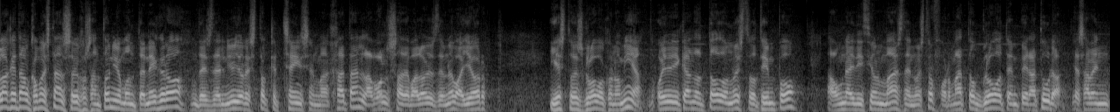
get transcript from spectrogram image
Hola, ¿qué tal? ¿Cómo están? Soy José Antonio Montenegro desde el New York Stock Exchange en Manhattan, la Bolsa de Valores de Nueva York, y esto es Globo Economía. Hoy dedicando todo nuestro tiempo a una edición más de nuestro formato Globo Temperatura. Ya saben,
